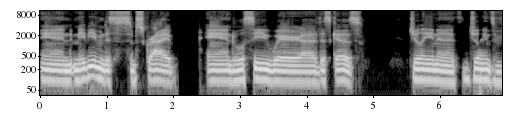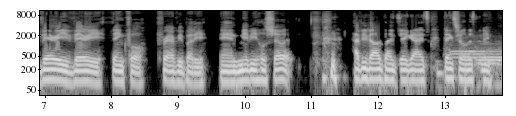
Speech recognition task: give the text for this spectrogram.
and maybe even just subscribe and we'll see where uh, this goes. Julian, uh, Julian's very, very thankful for everybody, and maybe he'll show it. Happy Valentine's Day, guys! Thanks for listening.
